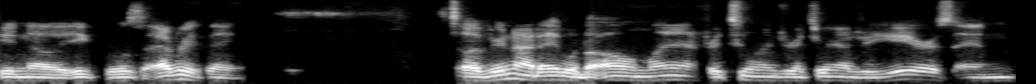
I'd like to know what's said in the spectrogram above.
You know, equals everything. So if you're not able to own land for 200, 300 years and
